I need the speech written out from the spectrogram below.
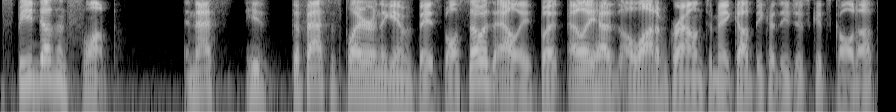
speed doesn't slump, and that's he's the fastest player in the game of baseball. So is Elly, but Elly has a lot of ground to make up because he just gets called up.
